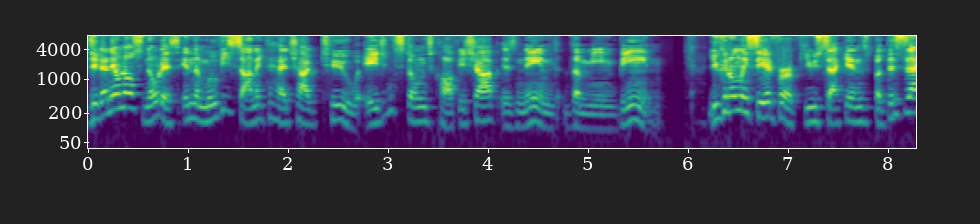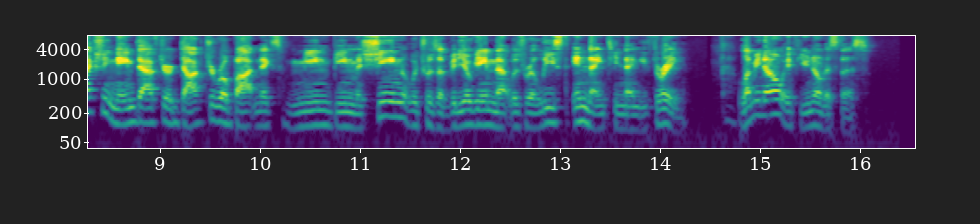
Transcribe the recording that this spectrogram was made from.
Did anyone else notice in the movie Sonic the Hedgehog 2, Agent Stone's coffee shop is named the Mean Bean? You can only see it for a few seconds, but this is actually named after Dr. Robotnik's Mean Bean Machine, which was a video game that was released in 1993. Let me know if you noticed this.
